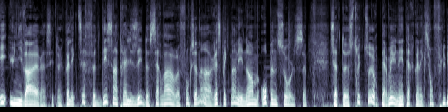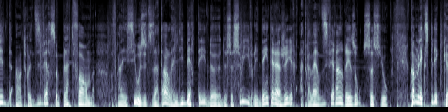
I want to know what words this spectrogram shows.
et univers. C'est un collectif décentralisé de serveurs fonctionnant en respectant les normes open source. Cette structure permet une interconnexion fluide entre diverses plateformes, offrant ainsi aux utilisateurs la liberté de, de se suivre et d'interagir à travers différents réseaux sociaux. Comme l'explique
